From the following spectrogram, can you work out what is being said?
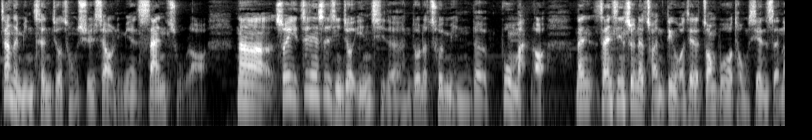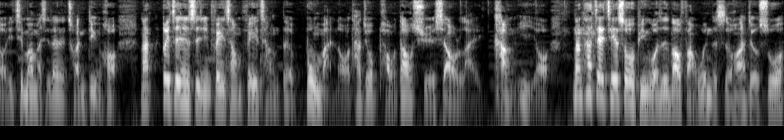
这样的名称就从学校里面删除了。那所以这件事情就引起了很多的村民的不满哦。那三星村的传定，我这个庄伯同先生哦，以及妈妈时代的传定哈，那对这件事情非常非常的不满哦，他就跑到学校来抗议哦。那他在接受苹果日报访问的时候，他就说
